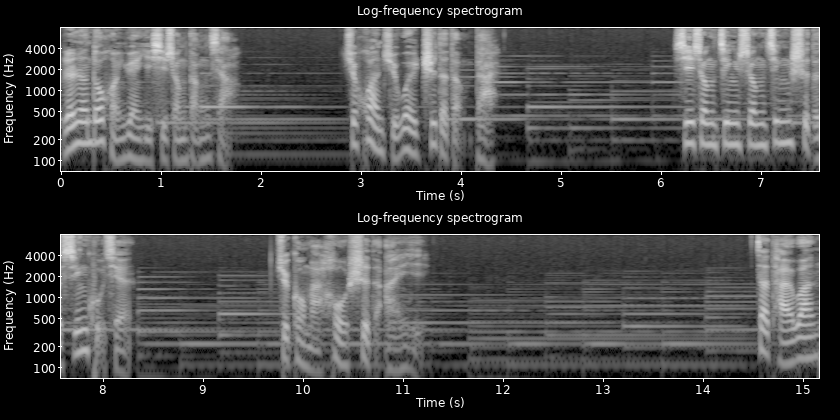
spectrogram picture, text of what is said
人人都很愿意牺牲当下，去换取未知的等待，牺牲今生今世的辛苦钱，去购买后世的安逸。在台湾，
